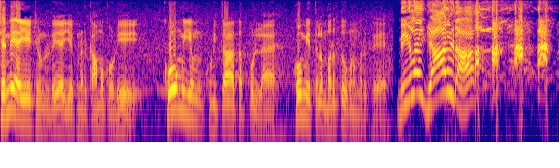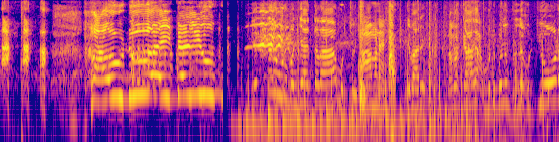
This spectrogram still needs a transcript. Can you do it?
சென்னை ஐஐடியினுடைய இயக்குனர் காமகோடி கோமியம் குடித்தா தப்பு இல்ல கோமியத்துல மருத்துவ குணம் இருக்கு. நீங்களா யாருடா? How to I tell you எத்தனை ஒரு பஞ்சாயத்தடா முடிச்சு வச்சு? இங்க பாரு நமக்காக அம்பட்டு போலும் புள்ள குட்டியோட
